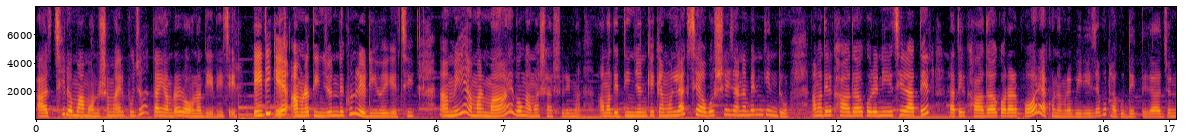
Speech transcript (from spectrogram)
আজ ছিল মা মনসা মায়ের পুজো, তাই আমরা রওনা দিয়ে দিয়েছি। এইদিকে আমরা তিনজন দেখুন রেডি হয়ে গেছি। আমি, আমার মা এবং আমার শাশুড়ি মা। আমাদের তিনজনকে কেমন লাগছে অবশ্যই জানাবেন কিন্তু। আমাদের খাওয়া দাওয়া করে নিয়েছি রাতের। রাতের খাওয়া দাওয়া করার পর এখন আমরা বেরিয়ে যাব ঠাকুর দেখতে যাওয়ার জন্য।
